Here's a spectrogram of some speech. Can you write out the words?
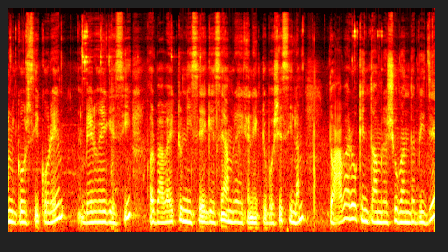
আমি করছি করে বের হয়ে গেছি। ওর বাবা একটু নিচে গেছে আমরা এখানে একটু বসেছিলাম। তো আবারও কিন্তু আমরা সুগন্ধা বীজে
